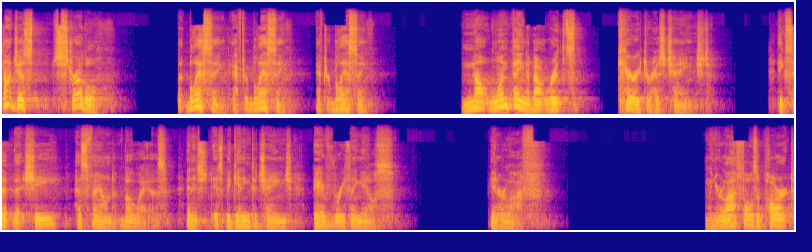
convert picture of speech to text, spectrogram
Not just struggle, but blessing after blessing after blessing. Not one thing about Ruth's character has changed, except that she has found Boaz. And it's, it's beginning to change everything else in her life. When your life falls apart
